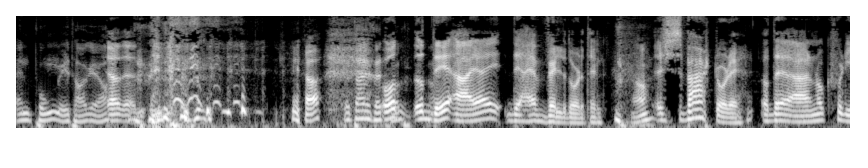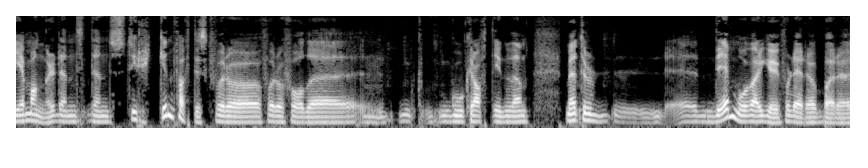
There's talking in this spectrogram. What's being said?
En pung i taket, ja. Ja, det, ja. Og, og det er jeg Det er jeg veldig dårlig til. Ja. Svært dårlig. Og det er nok fordi jeg mangler den, den styrken, faktisk, for å, for å få det god kraft inn i den. Men jeg tror eh, det må være gøy for dere å bare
